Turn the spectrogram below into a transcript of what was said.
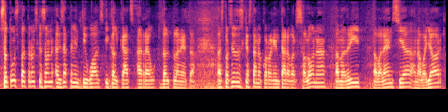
sota uns patrons que són exactament iguals i calcats arreu del planeta. Els processos que estan ocorrent ara a Barcelona, a Madrid, a València, a Nova York,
